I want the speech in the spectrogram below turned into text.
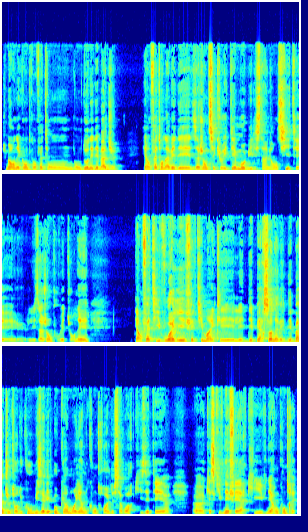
Je me rendais compte qu'en fait, on on donnait des badges et en fait, on avait des agents de sécurité mobiles. C'était un grand site et les agents pouvaient tourner Et en fait, ils voyaient effectivement avec les, des personnes avec des badges autour du cou, mais ils n'avaient aucun moyen de contrôle, de savoir qui ils étaient, euh, euh, qu'est-ce qu'ils venaient faire, qui ils venaient rencontrer.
